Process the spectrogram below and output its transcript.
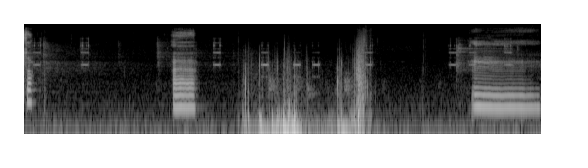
Co? Eee... Mm.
